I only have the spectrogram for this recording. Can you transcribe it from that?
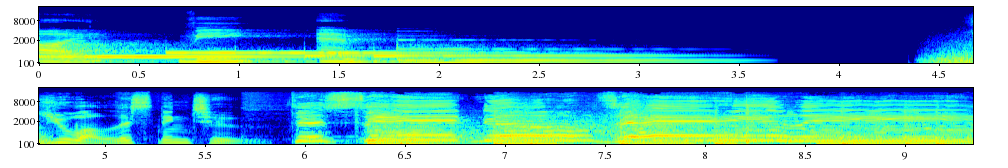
I V M. You are listening to The Signal Daily.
